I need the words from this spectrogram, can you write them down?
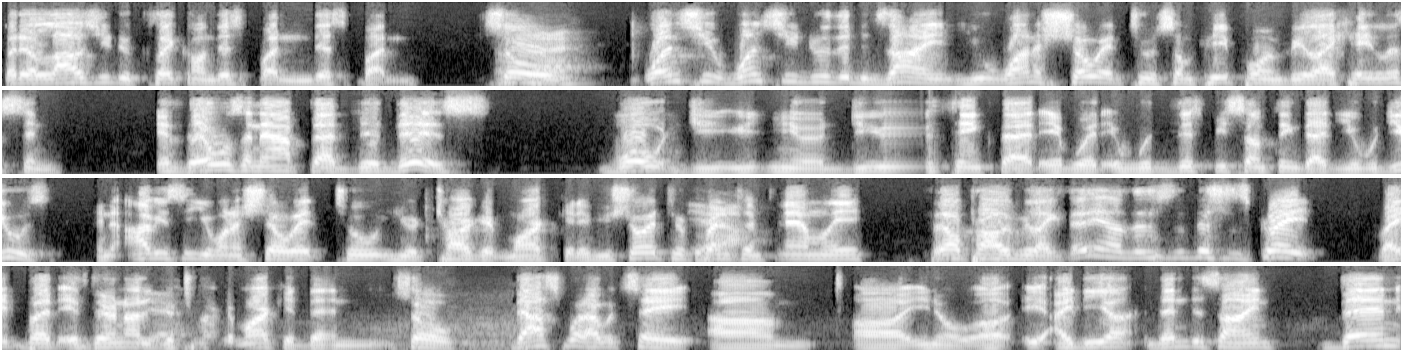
but it allows you to click on this button this button so Okay. once you once you do the design, you want to show it to some people and be like, hey, listen, if there was an app that did this, what do you you know do you think that it would it would this be something that you would use? And obviously, you want to show it to your target market. If you show it to Yeah. friends and family, they'll probably be like, yeah, this is this is great, right? But if they're not Yeah. your target market, then so that's what I would say. Um, uh, you know, uh, idea, then design. Then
